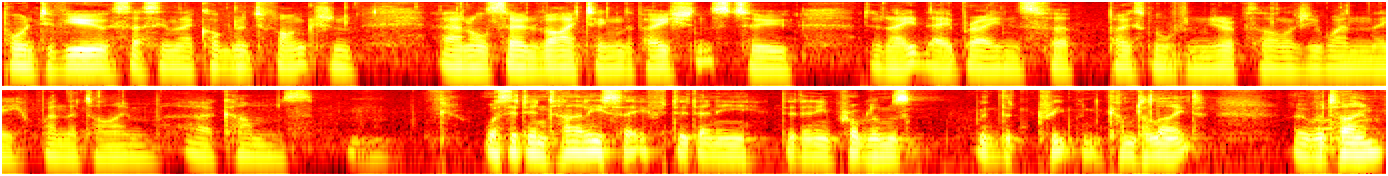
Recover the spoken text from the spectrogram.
point of view, assessing their cognitive function, and also inviting the patients to donate their brains for post-mortem neuropathology when the when the time uh, comes. Mm-hmm. Was it entirely safe? Did any did any problems with the treatment come to light over time?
